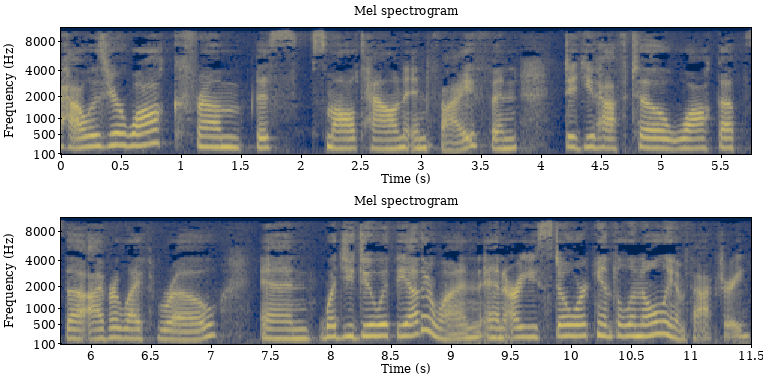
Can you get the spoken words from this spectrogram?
how was your walk from this small town in Fife and did you have to walk up the Inverleith Row and what'd you do with the other one and are you still working at the linoleum factory?"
